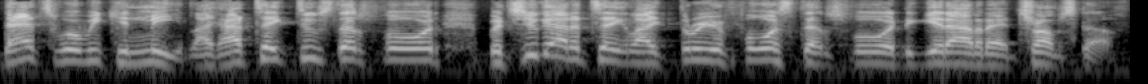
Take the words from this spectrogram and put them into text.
that's where we can meet. Like I take two steps forward, but you got to take like three or four steps forward to get out of that Trump stuff.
